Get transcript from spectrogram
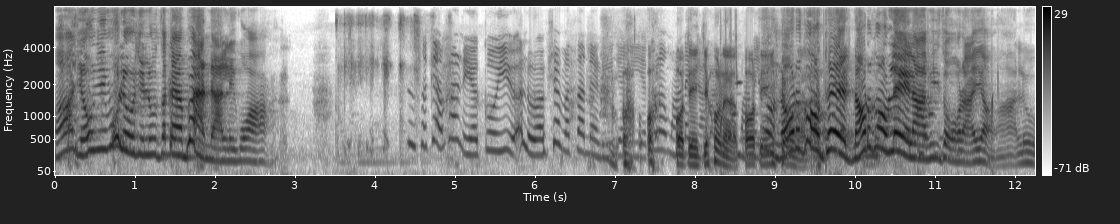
ငါယုံကြည်မှုလို့ရှင်လို့စကန်ဖတ်တာလေကွာ စကန်ပတ်နေရကိုကြီးကိုအဲ့လိုတော့ဖြတ်မတတ်နဲ့လေကြီးကလုံးမပေါ်တင်ကျုံးတာပေါ်တင် နောက်တစ်ခေါက်ထဲနောက်တစ်ခေါက်လဲလာပြီးစော်တာရအောင်ငါလို့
